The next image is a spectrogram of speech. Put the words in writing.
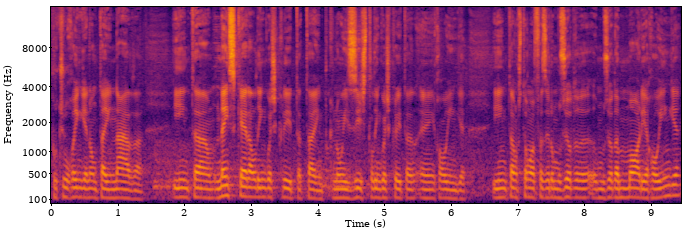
porque o Rohingya não tem nada e então nem sequer a língua escrita tem, porque não existe língua escrita em Rohingya. E então estão a fazer o museu, de, o museu da memória Rohingya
